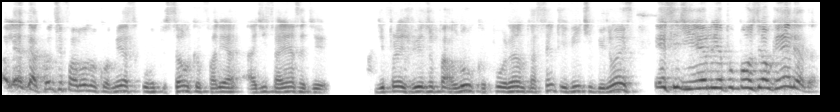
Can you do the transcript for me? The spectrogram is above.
Olha, quando você falou no começo corrupção, que eu falei a, a diferença de de prejuízo para lucro por ano, para 120 bilhões, esse dinheiro ia para o bolso de alguém, Leda.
